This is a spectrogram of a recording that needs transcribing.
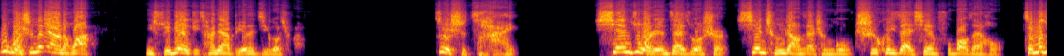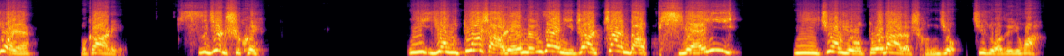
如果是那样的话，你随便去参加别的机构去吧，这是财，先做人再做事儿，先成长再成功，吃亏在先，福报在后。怎么做人？我告诉你，使劲吃亏。你有多少人能在你这儿占到便宜，你就有多大的成就。记住我这句话，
